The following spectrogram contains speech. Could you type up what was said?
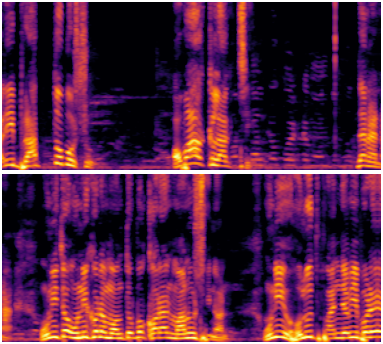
আর এই ব্রাত্য বসু, অবাক লাগছে। না না না, উনি তো, উনি কোনো মন্তব্য করার মানুষই নন। উনি হলুদ পাঞ্জাবি পরে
